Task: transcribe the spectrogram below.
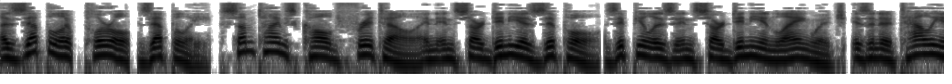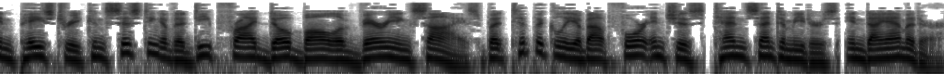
A zeppola plural, zeppoli, sometimes called frittelle and in Sardinia zippole in Sardinian language is an Italian pastry consisting of a deep-fried dough ball of varying size but typically about 4 inches 10 centimeters in diameter.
